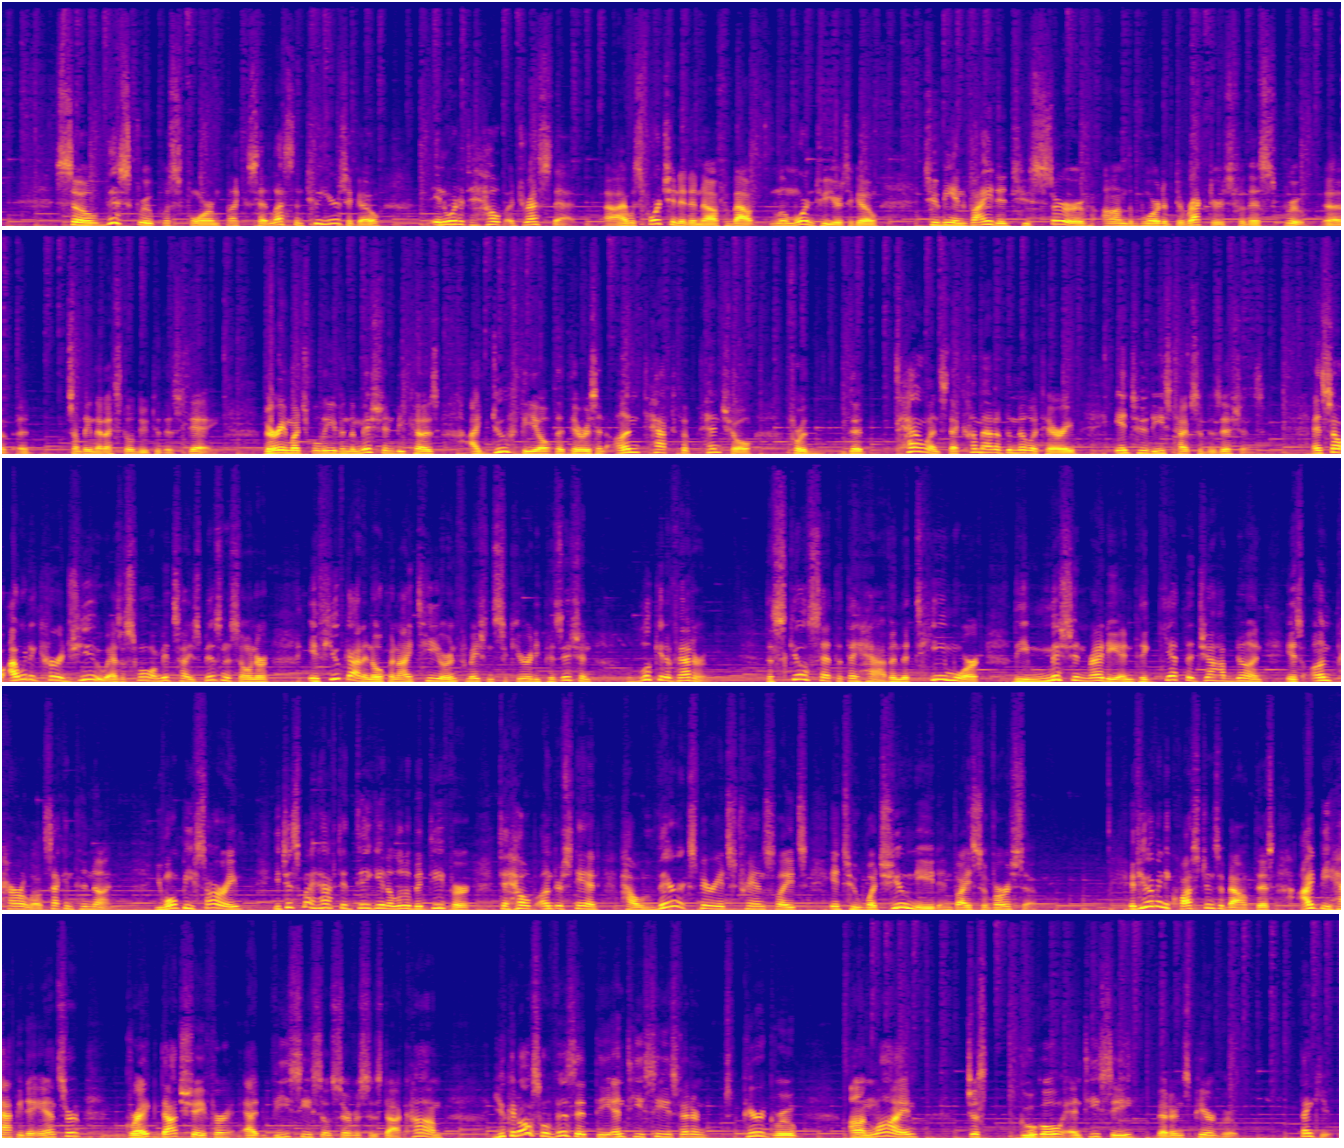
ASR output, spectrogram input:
So this group was formed, like I said, less than two years ago in order to help address that. Uh, I was fortunate enough about a little more than two years ago to be invited to serve on the board of directors for this group, uh, uh, something that I still do to this day. Very much believe in the mission because I do feel that there is an untapped potential for the talents that come out of the military into these types of positions. And so I would encourage you, as a small or mid sized business owner, if you've got an open IT or information security position, look at a veteran. The skill set that they have and the teamwork, the mission ready, and to get the job done is unparalleled, second to none. You won't be sorry. You just might have to dig in a little bit deeper to help understand how their experience translates into what you need and vice versa. If you have any questions about this, I'd be happy to answer greg.schaefer at vcsoservices.com. You can also visit the NTC's Veterans Peer Group online. Just Google NTC Veterans Peer Group. Thank you.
